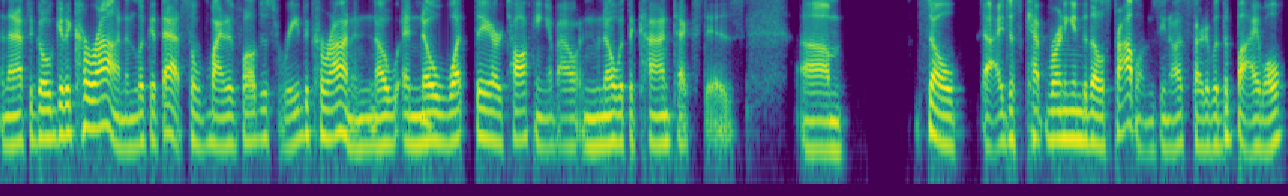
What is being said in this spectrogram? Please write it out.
and then i have to go get a quran and look at that. So might as well just read the quran and know and know what they are talking about and know what the context is. Um so i just kept running into those problems you know i started with the bible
